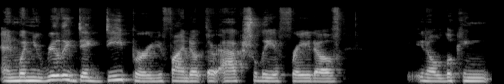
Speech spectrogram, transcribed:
And when you really dig deeper, you find out they're actually afraid of, you know, looking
